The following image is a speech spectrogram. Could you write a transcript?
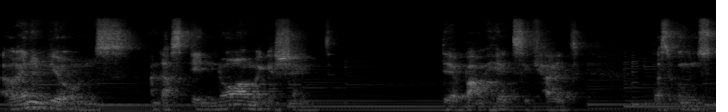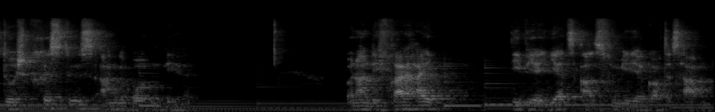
erinnern wir uns an das enorme Geschenk der Barmherzigkeit, das uns durch Christus angeboten wird und an die Freiheit, die wir jetzt als Familie Gottes haben.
